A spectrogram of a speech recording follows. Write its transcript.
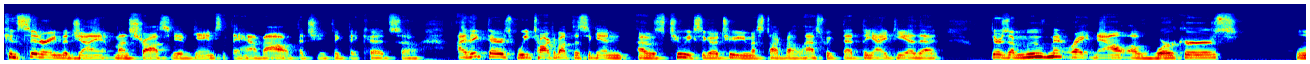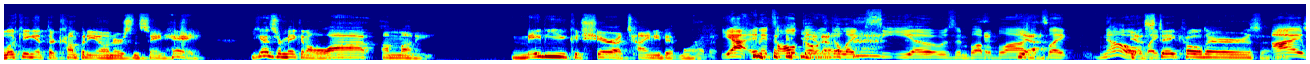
considering the giant monstrosity of games that they have out that you think they could. So I think there's we talked about this again. I was two weeks ago too. You must talk about it last week that the idea that there's a movement right now of workers looking at their company owners and saying, "Hey, you guys are making a lot of money. Maybe you could share a tiny bit more of it." yeah, and it's all You going to like CEOs and blah blah blah. Yeah. it's like no, yeah, like stakeholders. I would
